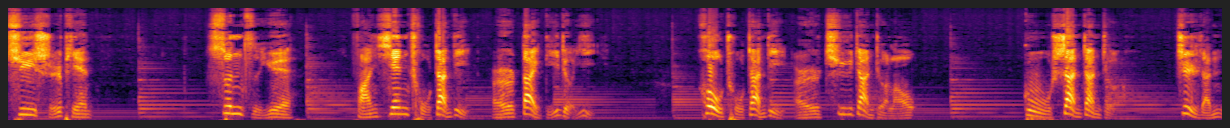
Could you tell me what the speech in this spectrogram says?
虚实篇。孙子曰：“凡先处战地而待敌者易，后处战地而驱战者劳。故善战者，治人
